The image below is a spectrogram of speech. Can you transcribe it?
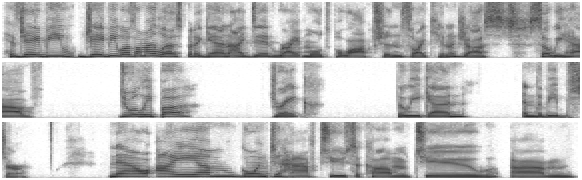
his JB JB was on my list, but again, I did write multiple options so I can adjust. So we have Dua Lipa, Drake, The Weeknd, and the Biebster. Now I am going to have to succumb to um,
